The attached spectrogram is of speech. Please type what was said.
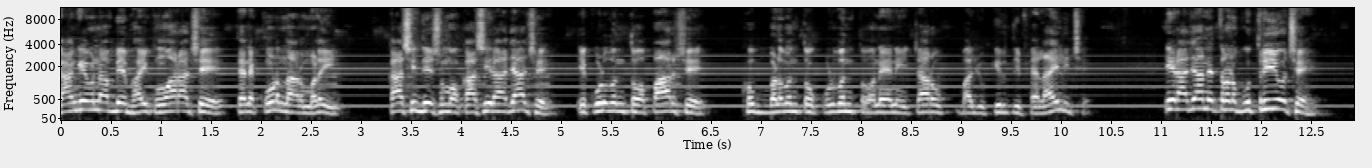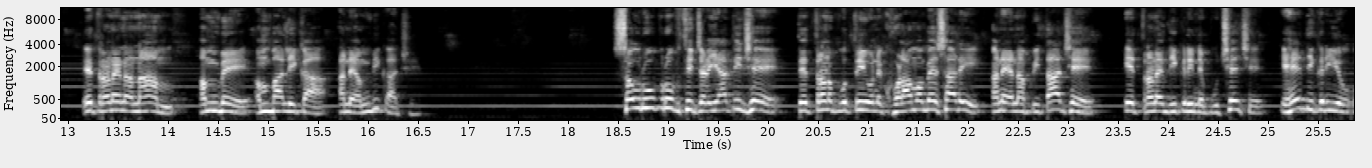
ગાંગેવના બે ભાઈ કુંવારા છે, તેને કુણનાર મળી. કાશી દેશમાં કાશી રાજા છે, એ કુળવંતો અપાર છે, ખૂબ બળવંતો કુળવંતો અને એની ચારો બાજુ કીર્તિ ફેલાયેલી છે. એ રાજાને ત્રણ પુત્રીઓ છે, એ ત્રણેયના નામ અંબે, અંબાલિકા અને અંબિકા છે. સૌ રૂપરૂપથી ચડિયાતી છે. તે ત્રણ પુત્રીઓને ખોળામાં બેસાડી અને એના પિતા છે. એ ત્રણેય દીકરીને પૂછે છે કે, હે દીકરીઓ,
